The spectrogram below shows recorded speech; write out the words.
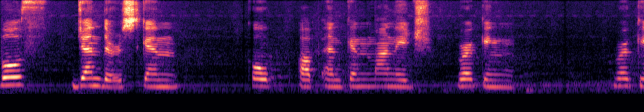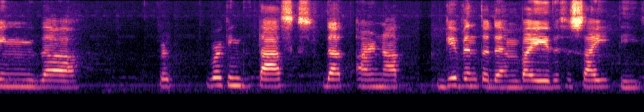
both genders can cope up and can manage working working the work- working the tasks that are not given to them by the society.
